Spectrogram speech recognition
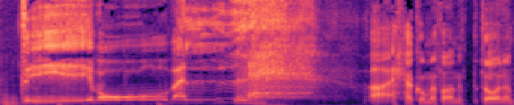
Det var väl... Nej, jag kommer fan inte ta den.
